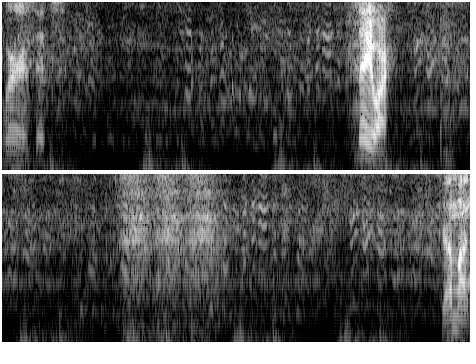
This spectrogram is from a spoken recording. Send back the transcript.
Where is it? There you are. Come on.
